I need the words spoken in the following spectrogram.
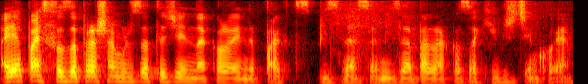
A ja Państwa zapraszam już za tydzień na kolejny pakt z biznesem. Izabela Kozakiewicz, dziękuję.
